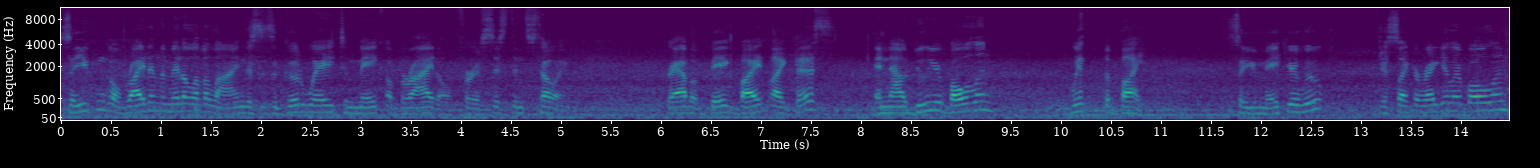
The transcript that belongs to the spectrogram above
So you can go right in the middle of a line. This is a good way to make a bridle for assistance towing. Grab a big bight like this, and now do your bowline with the bight. So you make your loop, just like a regular bowline,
